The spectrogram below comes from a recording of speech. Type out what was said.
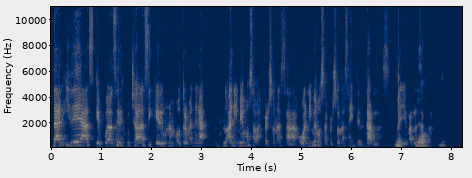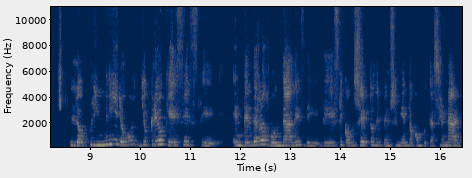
Dar ideas que puedan ser escuchadas y que de una u otra manera animemos a más personas a, o animemos a personas a intentarlas, a llevarlas lo, a Lo primero, yo creo que es este, entender las bondades de, de este concepto del pensamiento computacional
